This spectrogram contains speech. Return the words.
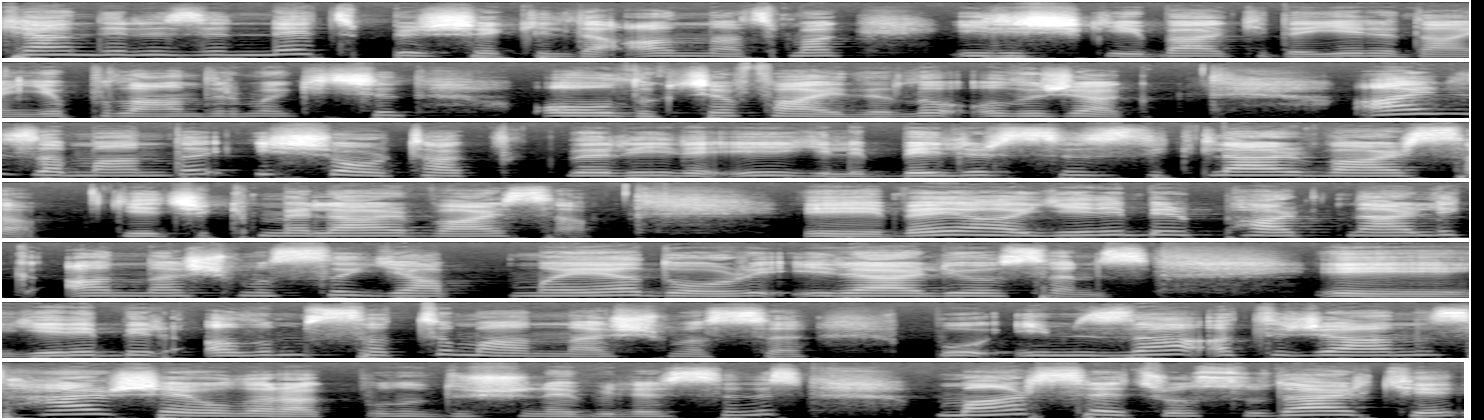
kendinizi net bir şekilde anlatmak ilişkiyi belki de yeniden yapılandırmak için oldukça faydalı olacak. Aynı zamanda iş ortaklıkları ile ilgili belirsizlikler varsa, gecikmeler varsa e, veya yeni bir partnerlik anlaşması yapmaya doğru ilerliyorsanız, e, yeni bir alım satım anlaşması, bu imza atacağınız her şey olarak bunu düşünebilirsiniz. Mars retrosu der ki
